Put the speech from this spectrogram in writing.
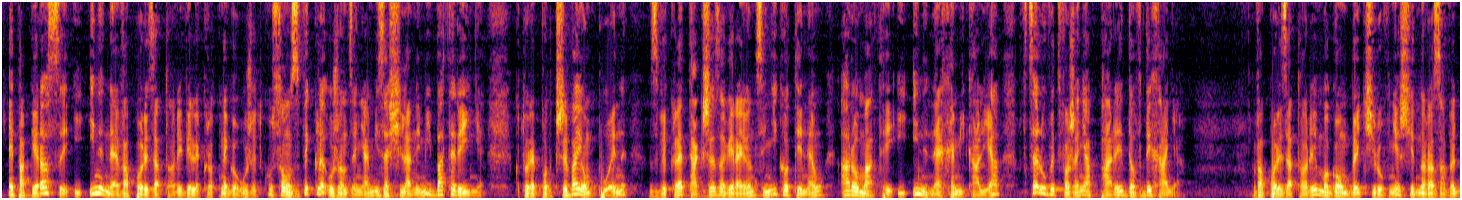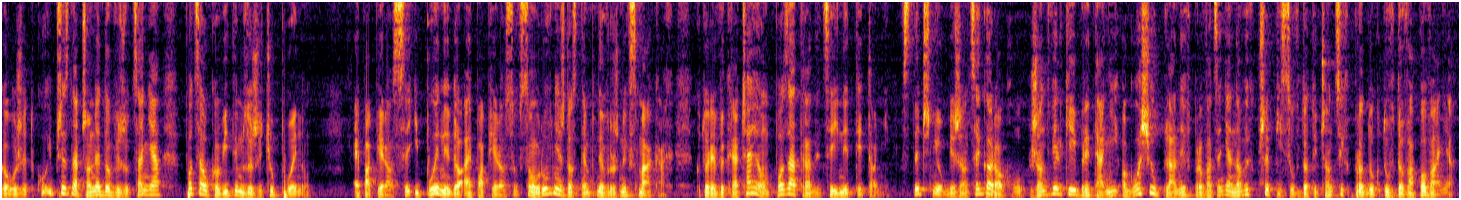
E-papierosy i inne waporyzatory wielokrotnego użytku są zwykle urządzeniami zasilanymi bateryjnie, które podgrzewają płyn, zwykle także zawierający nikotynę, aromaty i inne chemikalia w celu wytworzenia pary do wdychania. Waporyzatory mogą być również jednorazowego użytku i przeznaczone do wyrzucania po całkowitym zużyciu płynu. E-papierosy i płyny do e-papierosów są również dostępne w różnych smakach, które wykraczają poza tradycyjny tytoń. W styczniu bieżącego roku rząd Wielkiej Brytanii ogłosił plany wprowadzenia nowych przepisów dotyczących produktów do wapowania.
